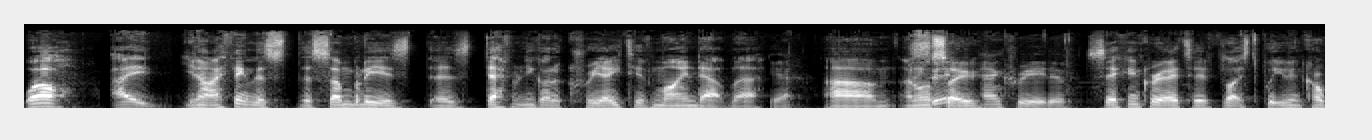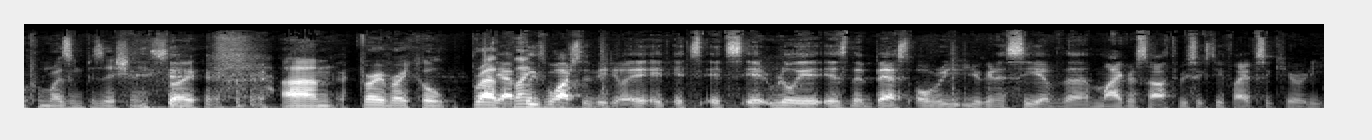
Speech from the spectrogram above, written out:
Well, I you know I think there's there's somebody is has definitely got a creative mind out there. Yeah. Um, and Sick also and creative. sick and creative, likes to put you in compromising positions. So um, very very cool. Brad, Yeah, please watch the video. It, it, it's, it's, it really is the best overview you're going to see of the Microsoft 365 security.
